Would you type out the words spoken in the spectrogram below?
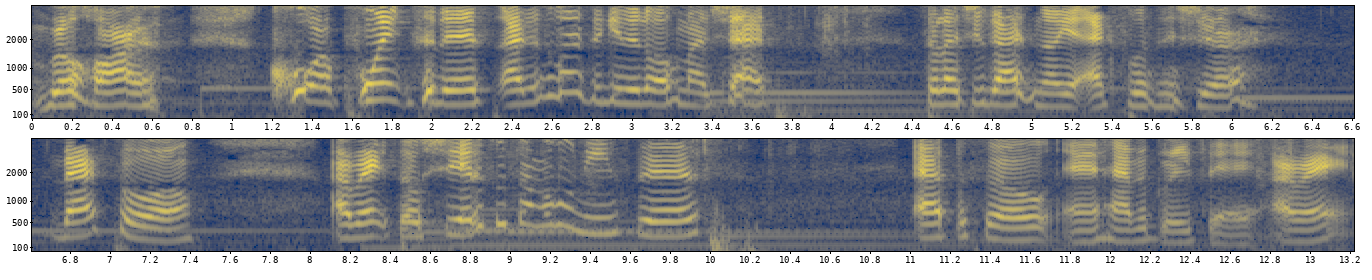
real hard core point to this. I just wanted to get it off my chest to let you guys know your ex wasn't sure. That's all. All right, so share this with someone who needs this episode and have a great day. All right,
